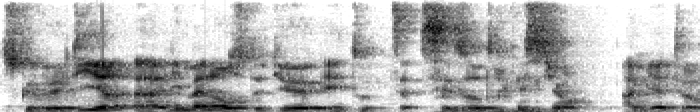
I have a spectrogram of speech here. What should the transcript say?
ce que veut dire l'immanence de Dieu et toutes ces autres questions. À bientôt.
